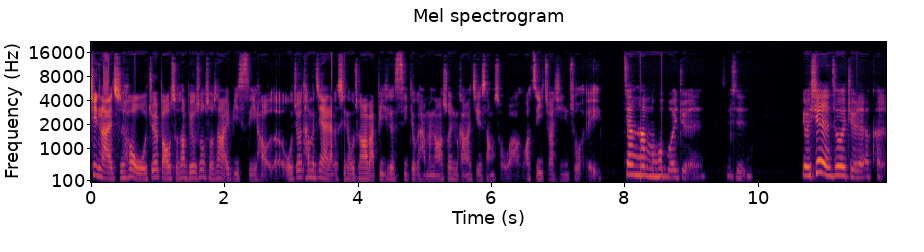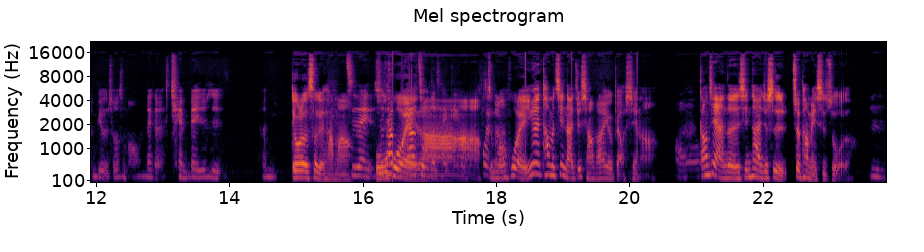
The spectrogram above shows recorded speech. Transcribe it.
进来之后，我就会把我手上，比如说手上有 A、B、C 好了，我就他们进来两个新的，我就赶快把 B 跟 C 丢给他们，然后说你们赶快接上手，我要我要自己专心去做 A。这样他们会不会觉得就是有些人是会觉得可能比如说什么那个前辈就是很。丢了色给他吗？之类的，不会啦，怎么会？因为他们进来就想要赶快有表现啊。哦，刚进来的人心态就是最怕没事做了。嗯，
